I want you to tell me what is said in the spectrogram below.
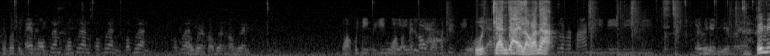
แล้วเพื่อนเพื่อนไปเอ้ยยิงโคเพื่อนโคเพื่อนโคเพื่อนโคเพื่อนโคเพื่อนเขาเพื่อนเขาเพื่อนเขาเพื่อนหัวกูยิงยิงหัวมันไม่เข้าหัวมันถึงยิงอุ้ยแคนใหญ่เหรอวะเนี่ยเพื่อนมันมาหนีหนีหนีหนีไอ้ที่หนีทำไมอะเฮ้ยมี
